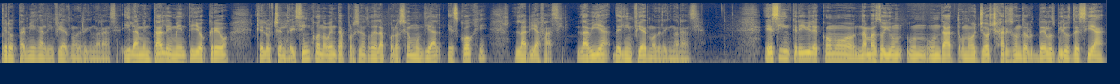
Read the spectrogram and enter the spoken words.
pero también al infierno de la ignorancia. Y lamentablemente yo creo que el 85-90% de la población mundial escoge la vía fácil, la vía del infierno de la ignorancia. Es increíble cómo, nada más doy un, dato, ¿no? George Harrison de, los virus decía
